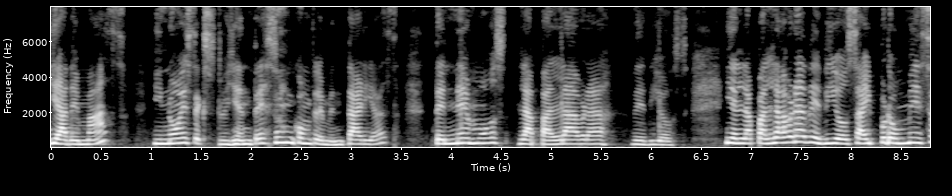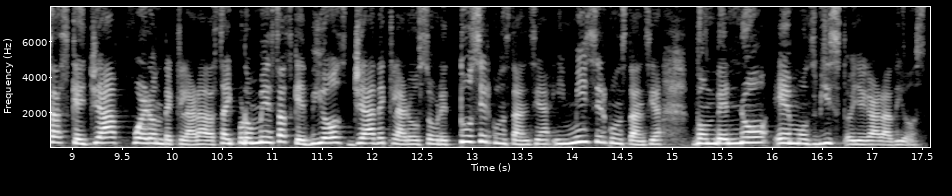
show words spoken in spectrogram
Y además, y no es excluyente, son complementarias, tenemos la palabra de Dios. Y en la palabra de Dios hay promesas que ya fueron declaradas, hay promesas que Dios ya declaró sobre tu circunstancia y mi circunstancia donde no hemos visto llegar a Dios.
